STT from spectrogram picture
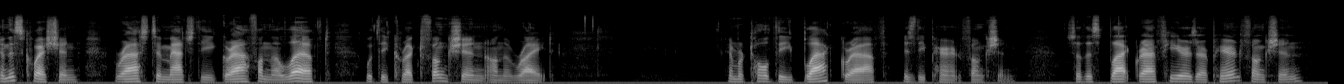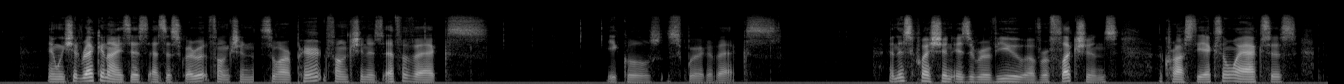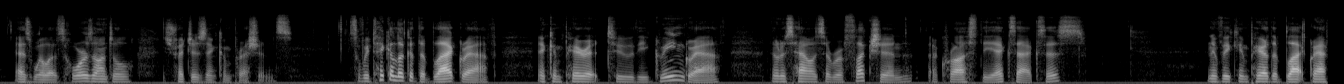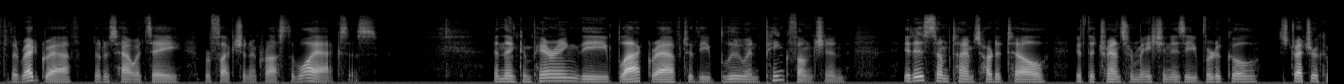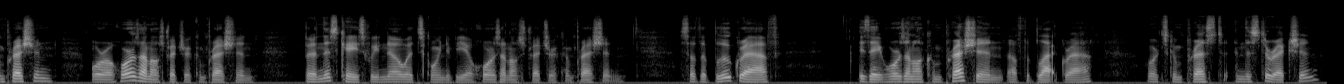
In this question, we're asked to match the graph on the left with the correct function on the right. And we're told the black graph is the parent function. So this black graph here is our parent function, and we should recognize this as a square root function. So our parent function is f of x equals the square root of x. And this question is a review of reflections across the x and y axis, as well as horizontal stretches and compressions. So if we take a look at the black graph and compare it to the green graph, notice how it's a reflection across the x-axis. And if we compare the black graph to the red graph, notice how it's a reflection across the y-axis. And then comparing the black graph to the blue and pink function, it is sometimes hard to tell if the transformation is a vertical stretch or compression or a horizontal stretch or compression, but in this case we know it's going to be a horizontal stretch or compression. So the blue graph is a horizontal compression of the black graph, where it's compressed in this direction.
